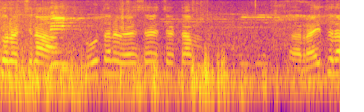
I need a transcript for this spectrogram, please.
తీసుకొని వచ్చిన నూతన వ్యవసాయ చట్టం రైతుల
